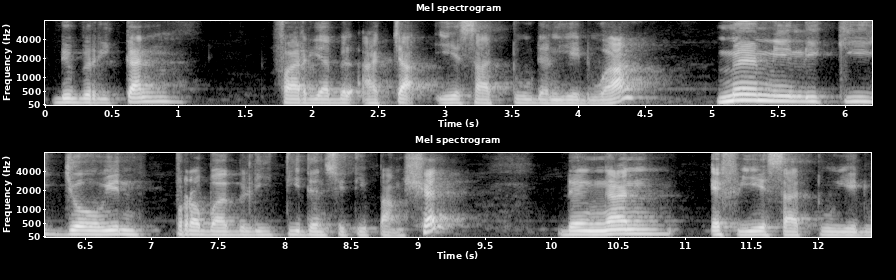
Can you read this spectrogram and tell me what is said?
diberikan variabel acak Y1 dan Y2 memiliki join probability density function dengan FY1 Y2,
